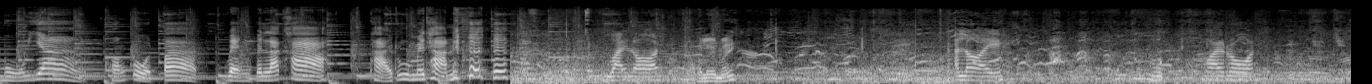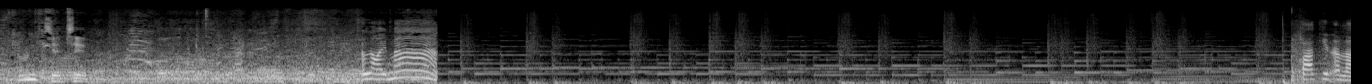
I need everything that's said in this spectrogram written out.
หมูย่างของโปรดป้าแหว่งเป็นราคา ถ่ายรูปไม่ทัน วายร้อนอะไรไหม อร่อยหมูวายร้อน เสียบเสียบอร่อยมากป้ากินอะไร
